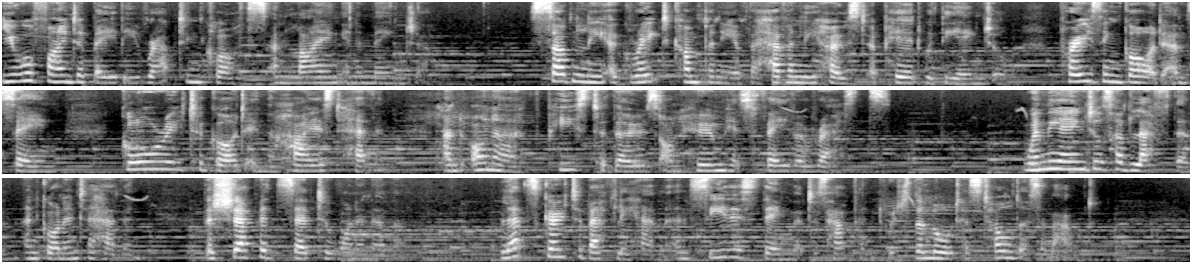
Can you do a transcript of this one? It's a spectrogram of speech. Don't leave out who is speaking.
Speaker 1: You will find a baby wrapped in cloths and lying in a manger. Suddenly, a great company of the heavenly host appeared with the angel, praising God and saying, Glory to God in the highest heaven, and on earth peace to those on whom his favour rests. When the angels had left them and gone into heaven, the shepherds said to one another, Let's go to Bethlehem and see this thing that has happened, which the Lord has told us about.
